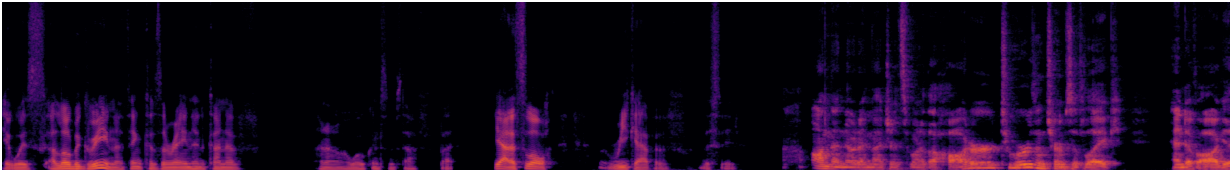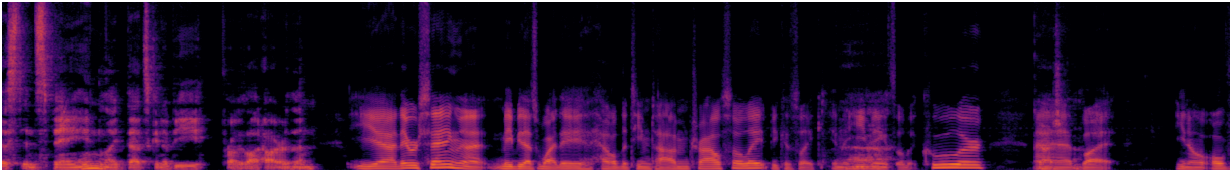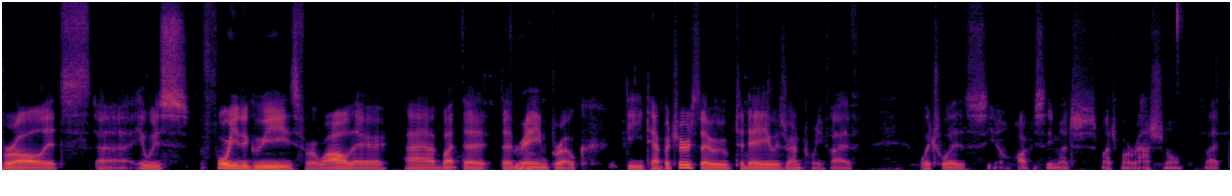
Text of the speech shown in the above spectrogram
it was a little bit green, I think, because the rain had kind of, I don't know, awoken some stuff. But yeah, that's a little recap of the stage. On that note, I imagine it's one of the hotter tours in terms of like end of August in Spain. Like that's going to be probably a lot hotter than. Yeah, they were saying that maybe that's why they held the team time trial so late because like in the evening it's a little bit cooler. Gotcha. Uh, but you know, overall, it's uh, it was 40 degrees for a while there, uh, but the the rain broke the temperature. So today it was around 25, which was you know obviously much much more rational. But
